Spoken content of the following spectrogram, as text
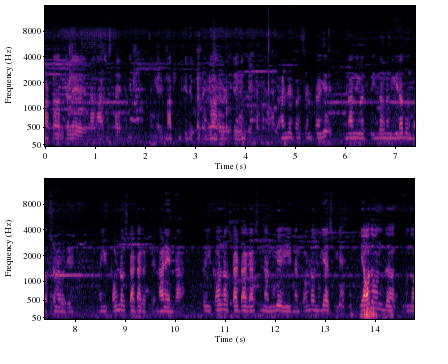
ಮಾಡ್ತಾರೆ ಅಂತೇಳಿ ನಾನು ಆಶಿಸ್ತಾ ಇದ್ದೀನಿ. ಮಾತು ಕೊಟ್ಟಿದ್ದಕ್ಕೆ ಧನ್ಯವಾದಗಳು. ಹಂಡ್ರೆಡ್ ಪರ್ಸೆಂಟಾಗಿ ನಾನು ಇವತ್ತು ಇನ್ನು ನನಗೆ ಇರೋದು ಒಂದು ವರ್ಷ ಅವಧಿ. ನನಗೆ ಕೌಂಟ್ ಸ್ಟಾರ್ಟ್ ಆಗುತ್ತೆ ನಾಳೆಯಿಂದ. ಈ ಕೌಂಟ್ ಡೌನ್ ಸ್ಟಾರ್ಟ್ ಆಗ ಅಷ್ಟು ನಾನು ಮುಗಿಯ ಈ ನನ್ನ ಡೌನ್ ಮುಗಿಯೋಷ್ಟಿಗೆ ಯಾವುದೋ ಒಂದು ಒಂದು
